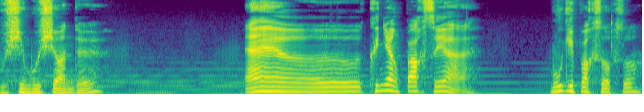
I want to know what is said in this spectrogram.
무시무시한데? 에휴 그냥 박스야 무기 박스 없어?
